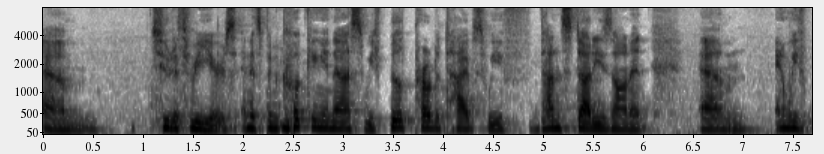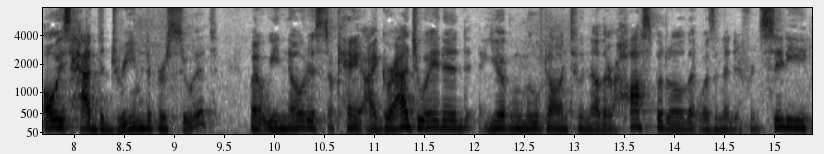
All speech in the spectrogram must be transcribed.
um, two to three years, and it's been cooking in us. We've built prototypes, we've done studies on it, um, and we've always had the dream to pursue it but we noticed okay i graduated. Jürgen moved on to another hospital that was in a different city.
